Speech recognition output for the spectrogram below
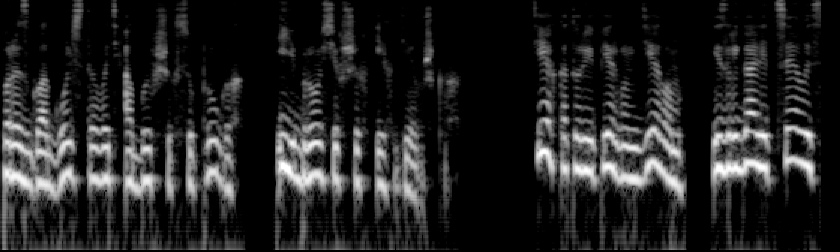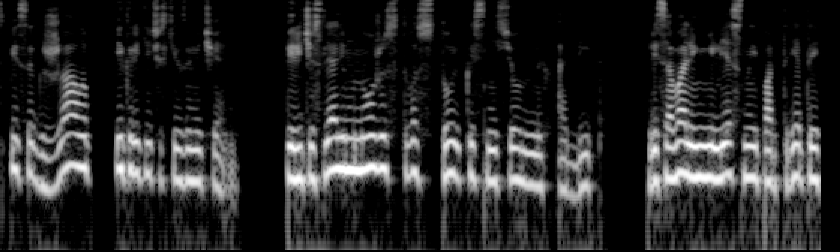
поразглагольствовать о бывших супругах и бросивших их девушках. Тех, которые первым делом изрыгали целый список жалоб и критических замечаний, перечисляли множество стойко снесенных обид, рисовали нелестные портреты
